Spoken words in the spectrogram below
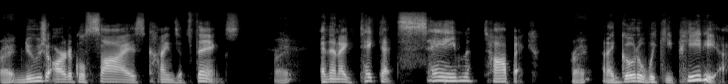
right? News article size kinds of things. Right. And then I take that same topic, right? And I go to Wikipedia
